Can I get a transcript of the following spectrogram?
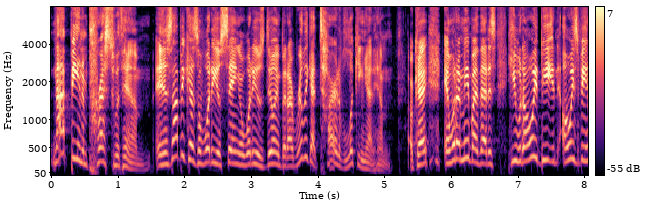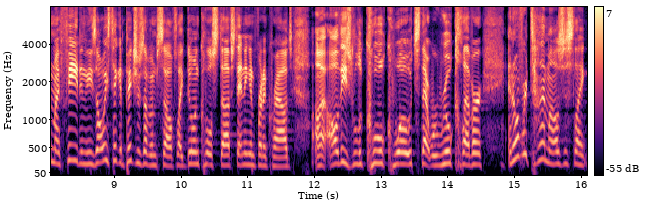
not being impressed with him. And it's not because of what he was saying or what he was doing, but I really got tired of looking at him. Okay? And what I mean by that is he would always be always be in my feed and he's always taking pictures of himself, like doing cool stuff, standing in front of crowds, uh, all these cool quotes that were real clever. And over time, I was just like,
